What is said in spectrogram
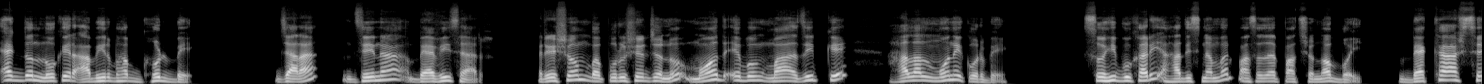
একদল লোকের আবির্ভাব ঘটবে যারা জেনা, ব্যভিচার, রেশম বা পুরুষের জন্য মদ এবং মাআজিবকে হালাল মনে করবে।" সহিহ বুখারী হাদিস নাম্বার ৫৫৯০ ব্যাখ্যা আসছে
